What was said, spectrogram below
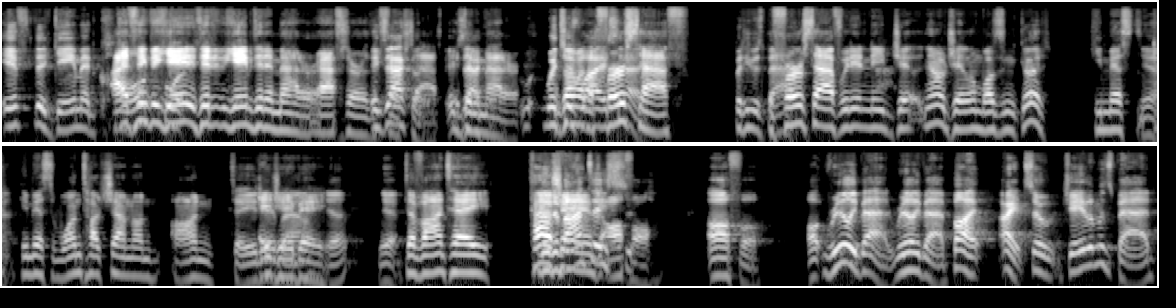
if the game had called I think the for- game did, the game didn't matter after the exactly, first half. It exactly. didn't matter. Which is I'm talking about why the first I said, half. But he was The first half, we didn't need Jalen. No, Jalen wasn't good. He missed. yeah, He missed one touchdown on on to AJ, AJ Brown. Brown. Yeah, yeah, Devontae. Kyle No, Shanahan's Devontae's- awful. awful, Aw- really bad, really bad. But all right, so Jalen was bad.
